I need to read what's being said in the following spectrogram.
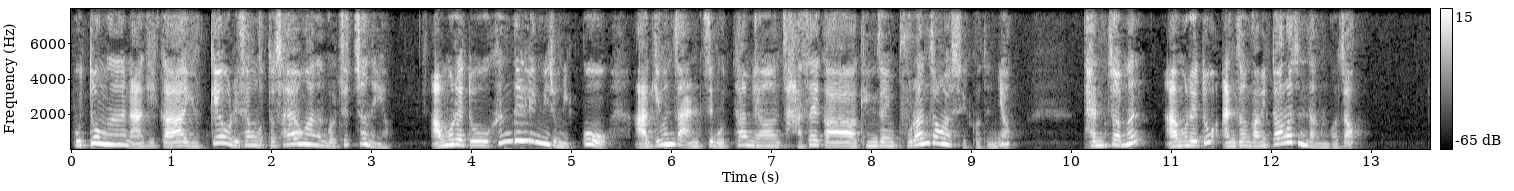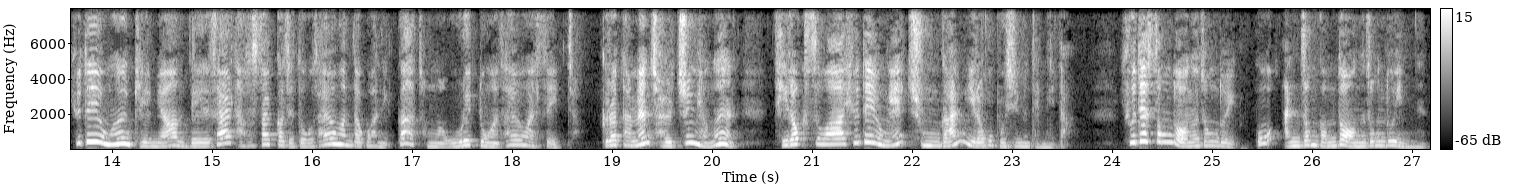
보통은 아기가 6개월 이상부터 사용하는 걸 추천해요. 아무래도 흔들림이 좀 있고 아기 혼자 앉지 못하면 자세가 굉장히 불안정할 수 있거든요. 단점은 아무래도 안정감이 떨어진다는 거죠. 휴대용은 길면 4살, 5살까지도 사용한다고 하니까 정말 오랫동안 사용할 수 있죠. 그렇다면 절충형은 디럭스와 휴대용의 중간이라고 보시면 됩니다. 휴대성도 어느 정도 있고 안정감도 어느 정도 있는.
